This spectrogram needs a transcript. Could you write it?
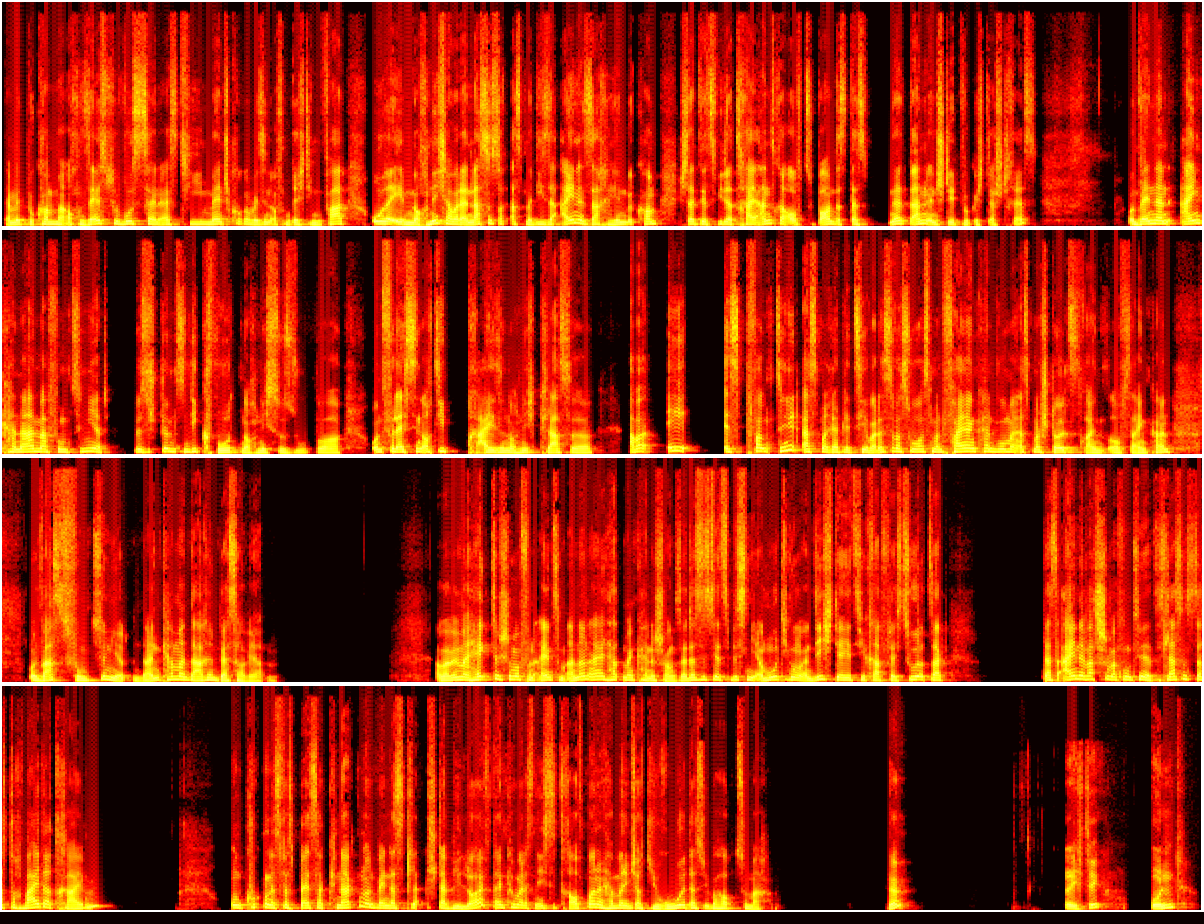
Damit bekommt man auch ein Selbstbewusstsein als Team. Mensch, guck mal, wir sind auf dem richtigen Pfad. Oder eben noch nicht, aber dann lass uns doch erstmal diese eine Sache hinbekommen, statt jetzt wieder drei andere aufzubauen. Dass das, ne, dann entsteht wirklich der Stress. Und wenn dann ein Kanal mal funktioniert, bestimmt sind die Quoten noch nicht so super und vielleicht sind auch die Preise noch nicht klasse. Aber ey, es funktioniert erstmal replizierbar. Das ist was, was man feiern kann, wo man erstmal stolz drauf sein kann. Und was funktioniert. Und dann kann man darin besser werden. Aber wenn man hektisch immer von einem zum anderen eilt, hat man keine Chance. Das ist jetzt ein bisschen die Ermutigung an dich, der jetzt hier gerade vielleicht zuhört, sagt, das eine, was schon mal funktioniert, das lass uns das doch weiter treiben und gucken, dass wir es besser knacken. Und wenn das stabil läuft, dann können wir das nächste draufbauen. Dann haben wir nämlich auch die Ruhe, das überhaupt zu machen. Ne? Richtig. Und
